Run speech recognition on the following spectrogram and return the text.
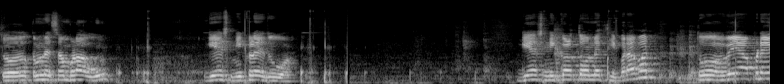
તો તમને સંભળાવું, ગેસ નીકળે, જુઓ. ગેસ નીકળતો નથી, બરાબર? તો હવે આપણે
